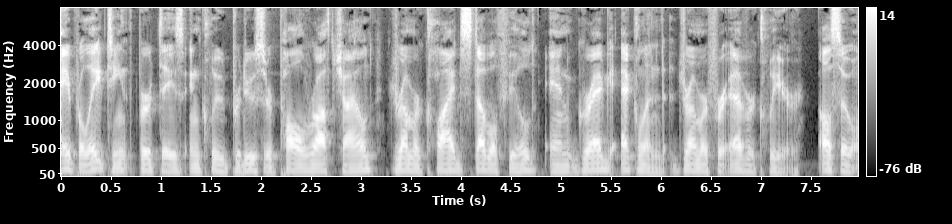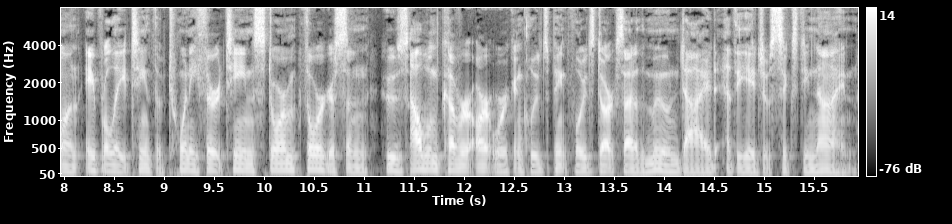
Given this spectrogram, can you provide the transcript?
April 18th, birthdays include producer Paul Rothchild, drummer Clyde Stubblefield, and Greg Eklund, drummer for Everclear. Also on April 18th of 2013, Storm Thorgerson, whose album cover artwork includes Pink Floyd's Dark Side of the Moon, died at the age of 69.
